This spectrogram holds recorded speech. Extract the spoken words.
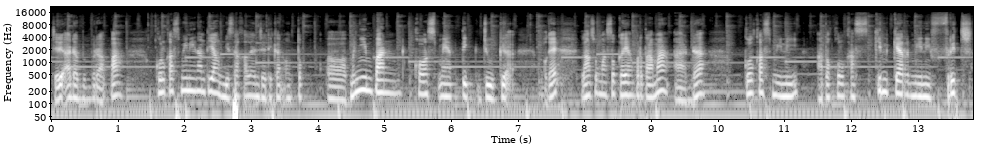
Jadi ada beberapa kulkas mini nanti yang bisa kalian jadikan untuk uh, menyimpan kosmetik juga. Oke, langsung masuk ke yang pertama ada kulkas mini atau kulkas skincare mini fridge,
